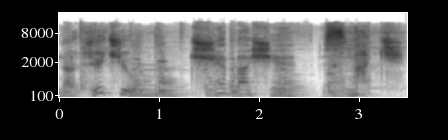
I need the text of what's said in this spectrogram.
Na życiu trzeba się znać.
